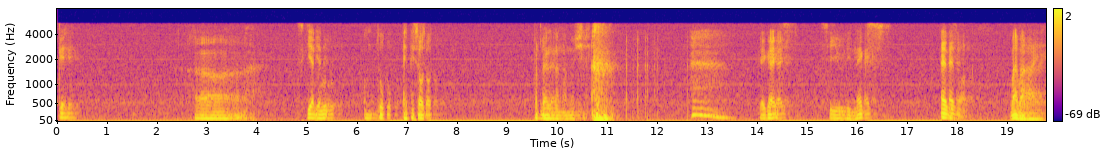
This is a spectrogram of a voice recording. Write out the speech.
oke. Uh, sekian dulu untuk episode perdagangan manusia okay, guys. See you di next episode. bye bye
